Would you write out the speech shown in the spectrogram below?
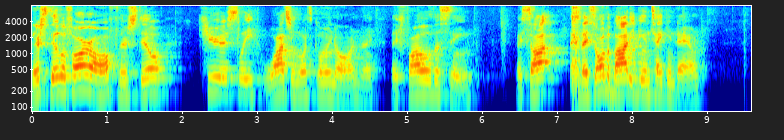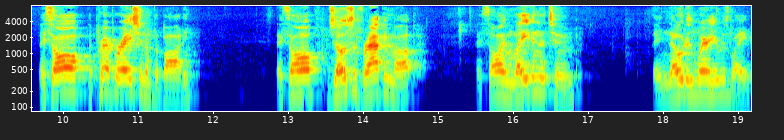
They're still afar off. They're still curiously watching what's going on. They, they follow the scene. They saw, they saw the body being taken down. They saw the preparation of the body. They saw Joseph wrap him up. They saw him laid in the tomb. They noted where he was laid.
